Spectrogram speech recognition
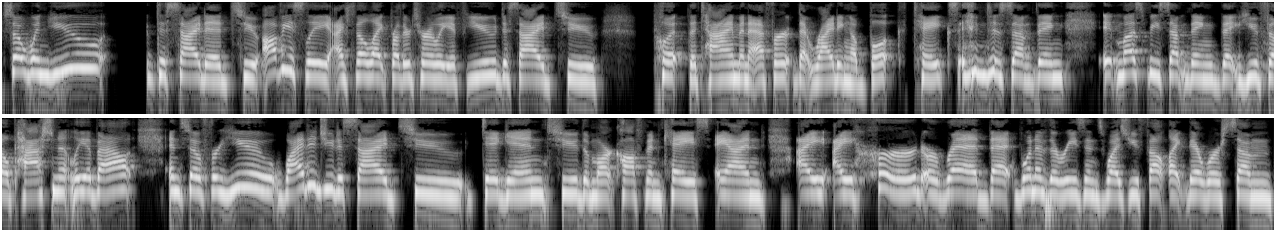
So when you decided to, obviously, I feel like Brother Turley, if you decide to put the time and effort that writing a book takes into something, it must be something that you feel passionately about. And so for you, why did you decide to dig into the Mark Hofmann case? And I, I heard or read that one of the reasons was you felt like there were some,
